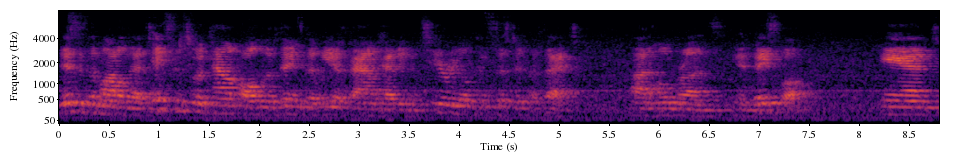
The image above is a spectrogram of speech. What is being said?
this is the model that takes into account all the things that we have found having material consistent effect on home runs in baseball. And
